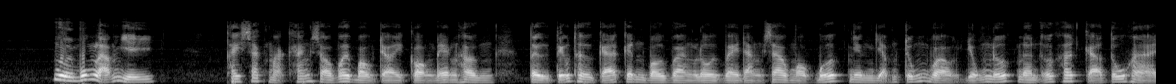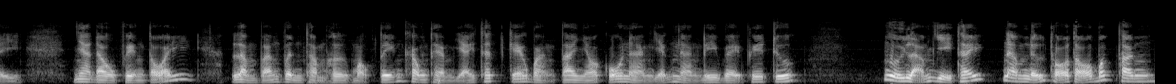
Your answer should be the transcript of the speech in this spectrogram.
Ngươi muốn làm gì? Thấy sắc mặt hắn so với bầu trời còn đen hơn, từ tiểu thư cả kinh vội vàng lùi về đằng sau một bước nhưng dẫm trúng vào dũng nước nên ướt hết cả tú hài. Nha đầu phiền tối. Lâm Vãn Vinh thầm hừ một tiếng không thèm giải thích kéo bàn tay nhỏ của nàng dẫn nàng đi về phía trước. Ngươi làm gì thế? Nam nữ thọ thọ bất thân.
